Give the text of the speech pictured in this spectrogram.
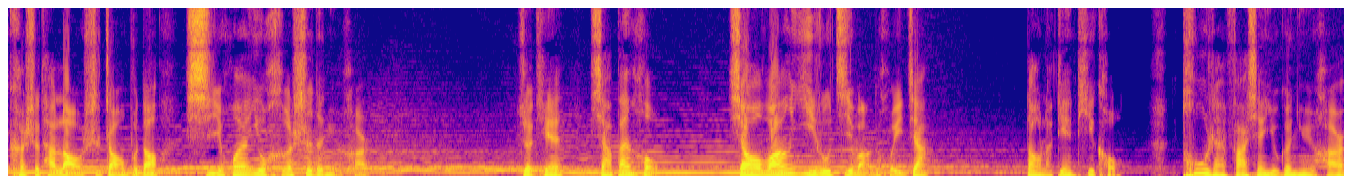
可是他老是找不到喜欢又合适的女孩。这天下班后，小王一如既往的回家。到了电梯口，突然发现有个女孩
